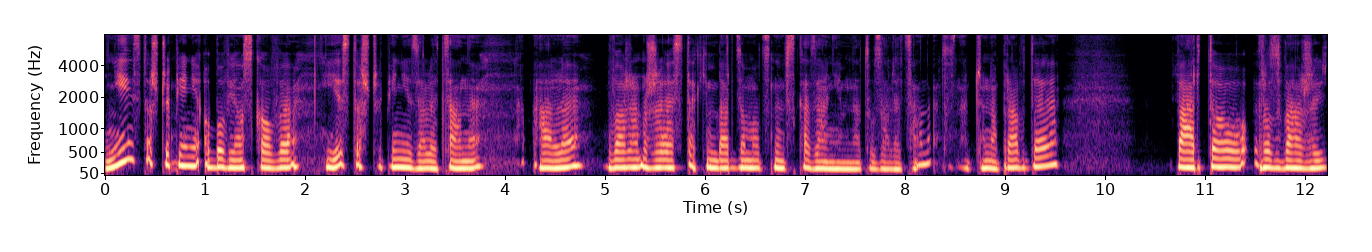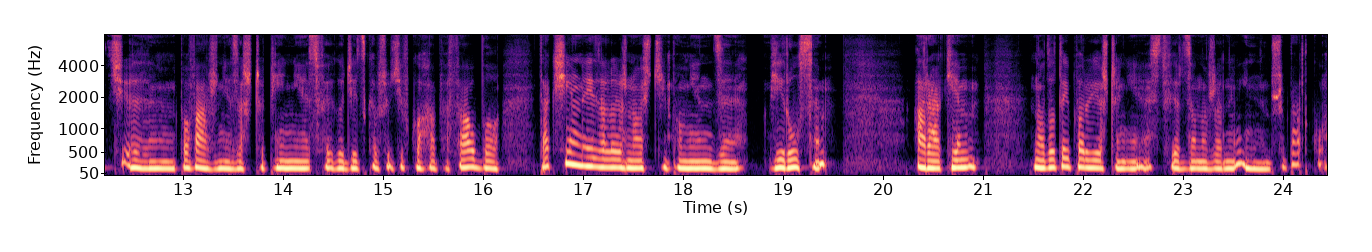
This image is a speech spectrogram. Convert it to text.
Nie jest to szczepienie obowiązkowe, jest to szczepienie zalecane, ale uważam, że z takim bardzo mocnym wskazaniem na to zalecane. To znaczy, naprawdę warto rozważyć y, poważnie zaszczepienie swojego dziecka przeciwko HPV, bo tak silnej zależności pomiędzy wirusem a rakiem, no do tej pory jeszcze nie stwierdzono w żadnym innym przypadku.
